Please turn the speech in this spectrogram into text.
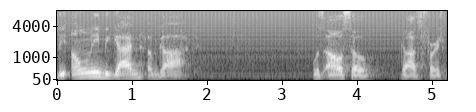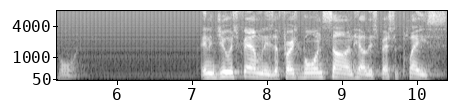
the only begotten of God, was also God's firstborn. In Jewish families, the firstborn son held a special place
